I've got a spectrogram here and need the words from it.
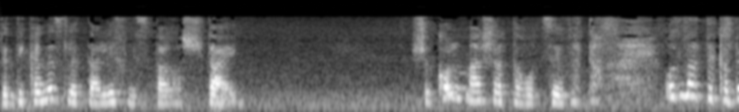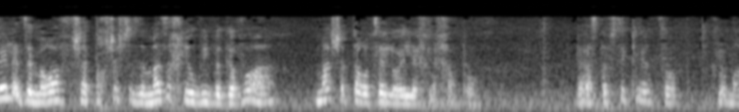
ותיכנס לתהליך מספר שתיים, שכל מה שאתה רוצה, ואתה עוד מעט תקבל את זה מרוב שאתה חושב שזה מה זה חיובי וגבוה, מה שאתה רוצה לא ילך לך פה. ואז תפסיק לרצות. כלומר,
